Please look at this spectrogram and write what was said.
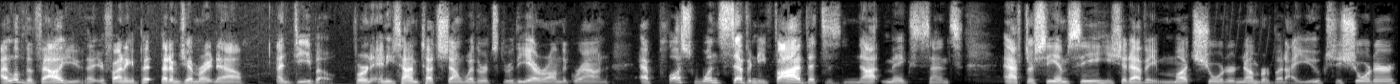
I love the value that you're finding at Bet- BetMGM right now on Deebo for an anytime touchdown, whether it's through the air or on the ground, at plus 175. That does not make sense. After CMC, he should have a much shorter number, but Aiyuk's is shorter.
